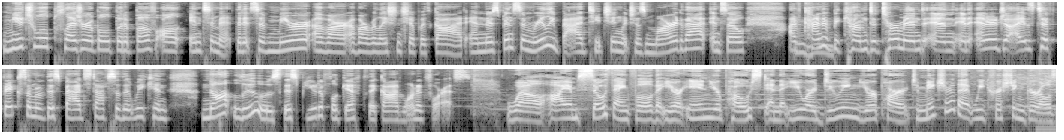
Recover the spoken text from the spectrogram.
mutual, pleasurable, but above all intimate, that it's a mirror of our of our relationship with God. And there's been some really bad teaching which has marred that. And so I've mm-hmm. kind of mm-hmm. become determined and, and energized to fix some of this bad stuff so that we can not lose this beautiful gift that God wanted for us. Well, I am so thankful that you're in your post and that you are doing your part to make sure that we Christian girls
